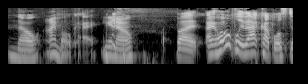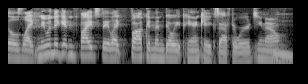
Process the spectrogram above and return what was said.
no. I'm okay, you know. But I hopefully that couple still is like me when they get in fights, they like fuck and then go eat pancakes afterwards, you know?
